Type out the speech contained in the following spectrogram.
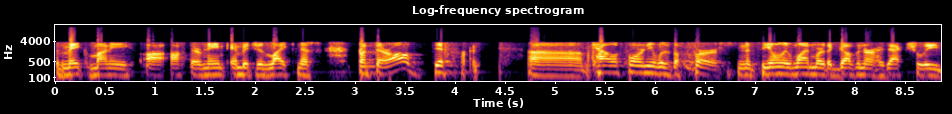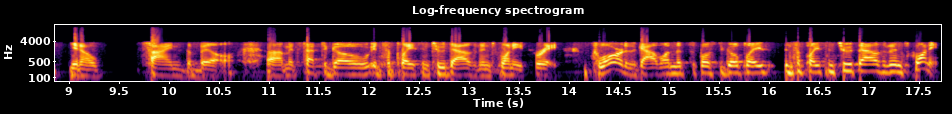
to make money uh, off their name, image, and likeness, but they're all different. Um, California was the first, and it's the only one where the governor has actually, you know, signed the bill. Um, it's set to go into place in 2023. Florida's got one that's supposed to go place, into place in 2020.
